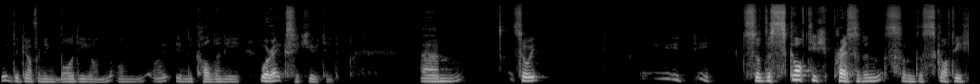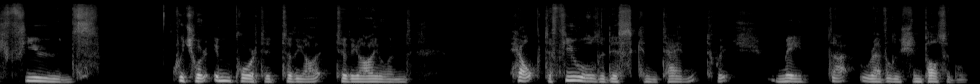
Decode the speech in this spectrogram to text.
the governing body on, on in the colony were executed. Um, so it, it, it, so the Scottish presidents and the Scottish feuds, which were imported to the to the island, helped to fuel the discontent, which made that revolution possible.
